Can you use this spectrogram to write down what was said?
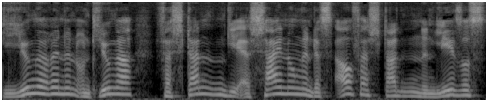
Die Jüngerinnen und Jünger verstanden die Erscheinungen des auferstandenen Jesus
